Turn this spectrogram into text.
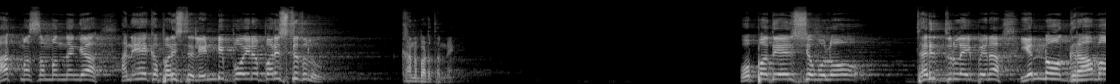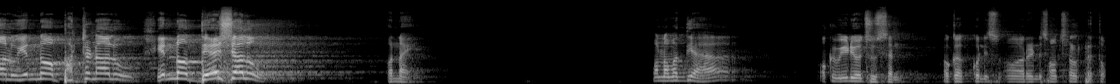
ఆత్మ సంబంధంగా అనేక పరిస్థితులు ఎండిపోయిన పరిస్థితులు కనబడుతున్నాయి. ఉపదేశములో దరిద్రులైపోయిన ఎన్నో గ్రామాలు ఎన్నో పట్టణాలు ఎన్నో దేశాలు ఉన్నాయి. మొన్న మధ్య ఒక వీడియో చూశాను. ఒక కొన్ని రెండు సంవత్సరాల క్రితం.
